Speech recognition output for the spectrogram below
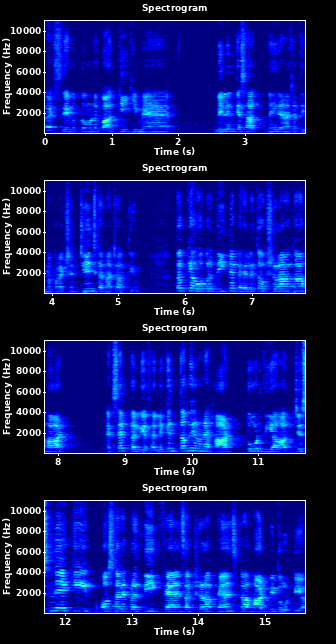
ऐसे मतलब उन्होंने बात की कि मैं मिलिन के साथ नहीं रहना चाहती, मैं कनेक्शन चेंज करना चाहती हूँ, तब क्या हुआ? प्रतीक ने पहले तो अक्षरा का हार्ट एक्सेप्ट कर लिया था, लेकिन तभी उन्होंने हार्ट तोड़ दिया, जिसने कि बहुत सारे प्रतीक फैंस अक्षरा फैंस का हार्ट भी तोड़ दिया।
